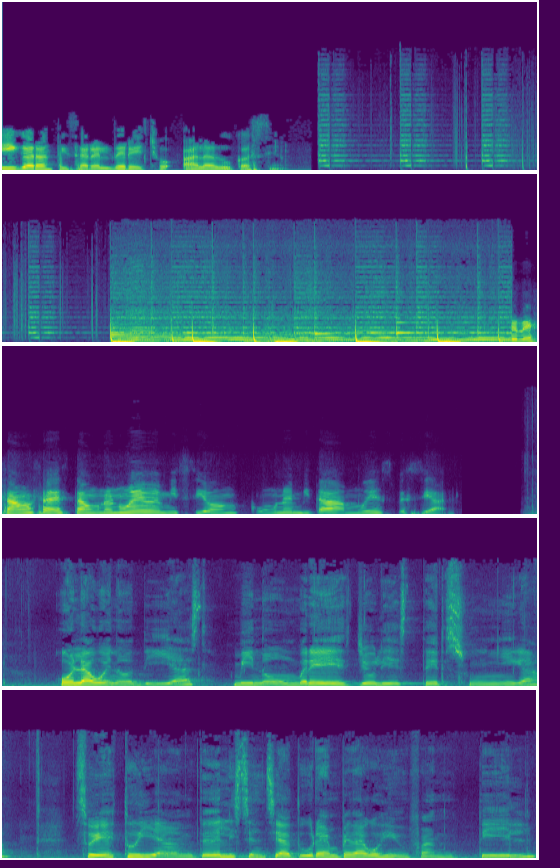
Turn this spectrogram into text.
y garantizar el derecho a la educación. Regresamos a esta una nueva emisión con una invitada muy especial. Hola, buenos días. Mi nombre es Jolie Esther Zúñiga. Soy estudiante de licenciatura en Pedagogía Infantil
